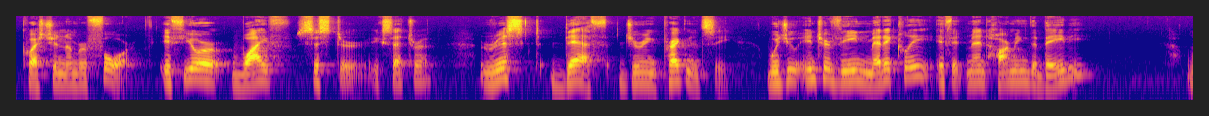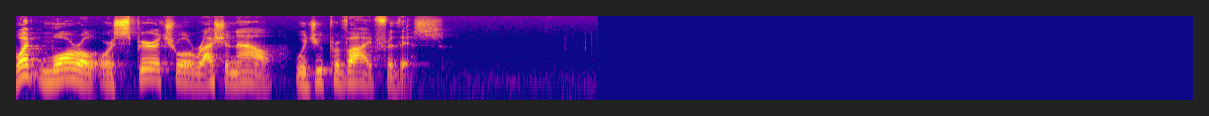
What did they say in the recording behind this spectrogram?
Question number four, if your wife, sister, etc., risked death during pregnancy, would you intervene medically if it meant harming the baby? What moral or spiritual rationale would you provide for this?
